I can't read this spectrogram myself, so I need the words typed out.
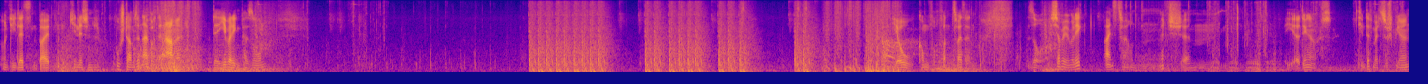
Und die letzten beiden chinesischen Buchstaben sind einfach der Name der jeweiligen Person. Jo, kommen von zwei Seiten. So, ich habe mir überlegt, eins, zwei Runden Match, ähm, hier Dinge, Team Deathmatch zu spielen.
